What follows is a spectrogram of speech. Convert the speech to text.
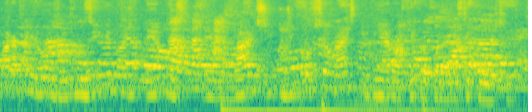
maravilhoso, inclusive nós já temos é, vários tipos de profissionais que vieram aqui procurar esse curso.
